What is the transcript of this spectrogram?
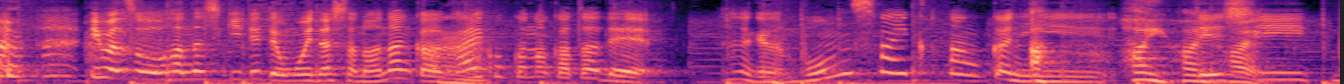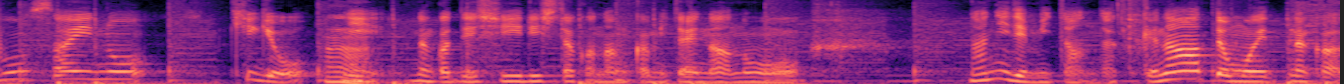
今そうお話聞いてて思い出したのはなんかうん外国の方で、なんだっけな盆栽かなんかにあはいはい弟はい。子盆栽の企業になんか弟子入りしたかなんかみたいなのを何で見たんだっけなって思いなんか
